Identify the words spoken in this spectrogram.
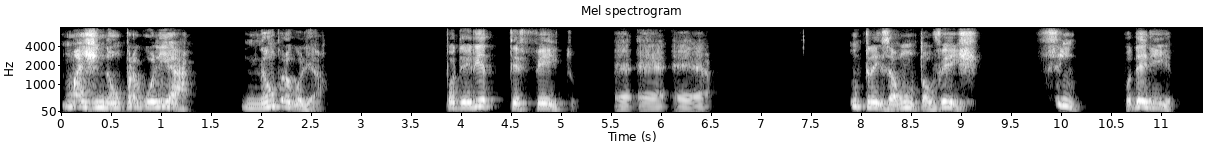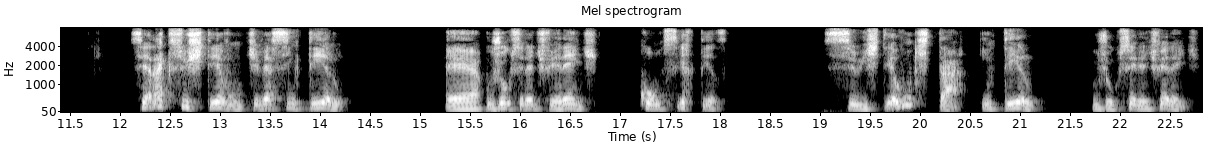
mas não para golear. Não para golear. Poderia ter feito é, é, é, Um 3 a 1 talvez? Sim, poderia. Será que se o Estevão tivesse inteiro, é, o jogo seria diferente? Com certeza. Se o Estevão está inteiro, o jogo seria diferente.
